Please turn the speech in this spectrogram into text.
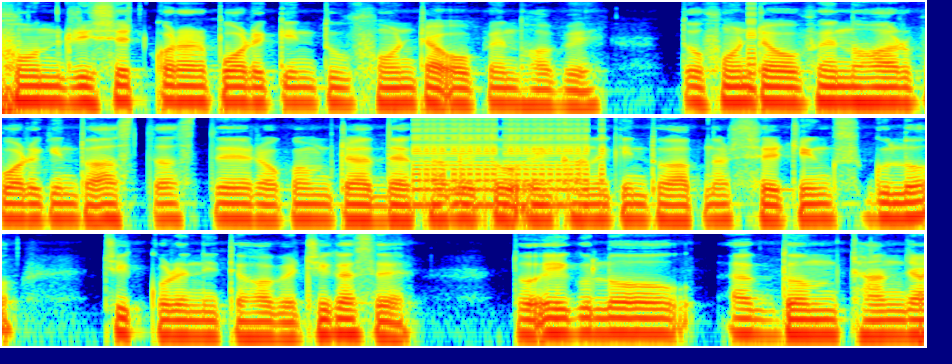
ফোন রিসেট করার পরে কিন্তু ফোনটা ওপেন হবে। তো ফোনটা ওপেন হওয়ার পরে কিন্তু আস্তে আস্তে এরকমটা দেখাবে। তো এখানে কিন্তু আপনার সেটিংসগুলো ঠিক করে নিতে হবে, ঠিক আছে? তো এগুলো একদম ঠান্ডা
